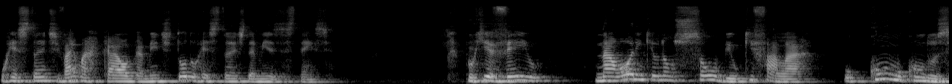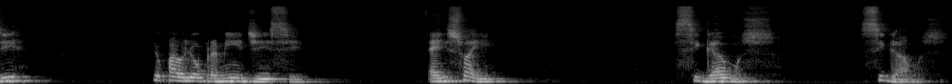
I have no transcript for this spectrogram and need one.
o restante, vai marcar, obviamente, todo o restante da minha existência. Porque veio na hora em que eu não soube o que falar, o como conduzir, meu pai olhou para mim e disse: É isso aí. Sigamos, sigamos.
